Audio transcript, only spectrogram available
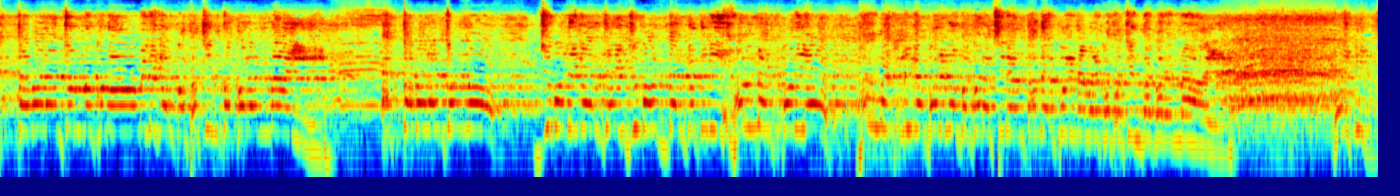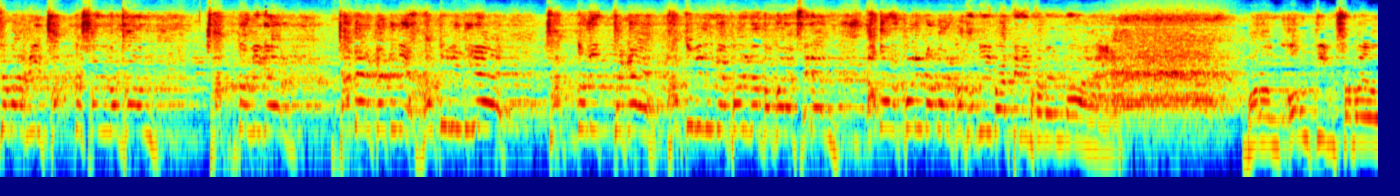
একটা জন্য যে যুবকদেরকে তিনি লীগে পরিণত করেছিলেন, তাদের পরিণামের কথা চিন্তা করেন নাই। ঐতিহ্যবাহী ছাত্র সংগঠন, ছাত্রলীগের বরং অন্তিম সময়েও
